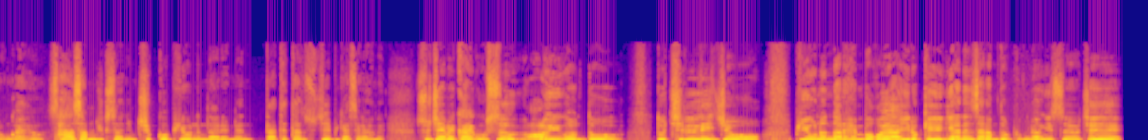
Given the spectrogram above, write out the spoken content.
그런가요? 4364님 춥고 비 오는 날에는 따뜻한 수제비가 생각나네. 수제비 칼국수, 아, 이건 또, 또 진리죠. 비 오는 날 햄버거야. 이렇게 얘기하는 사람들 분명히 있어요. 제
